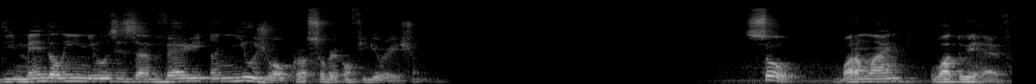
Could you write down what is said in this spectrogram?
The mandolin uses a very unusual crossover configuration. So, bottom line, what do we have?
